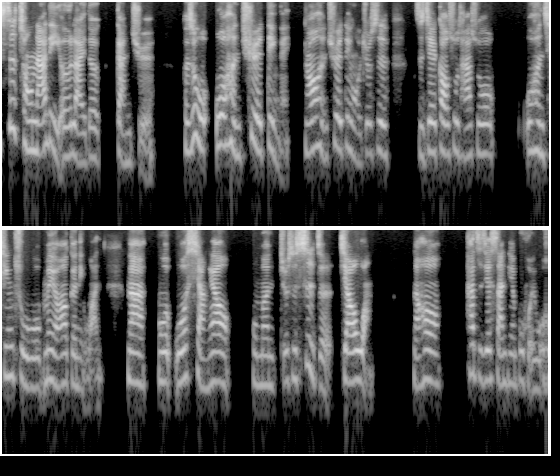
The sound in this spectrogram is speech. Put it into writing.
是从哪里而来的感觉。可是我我很确定，哎，然后很确定，我就是直接告诉他说，我很清楚我没有要跟你玩。那我我想要，我们就是试着交往，然后他直接三天不回我，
